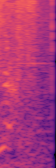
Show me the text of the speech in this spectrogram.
Yeah!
